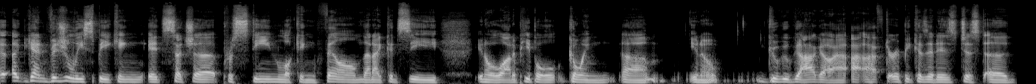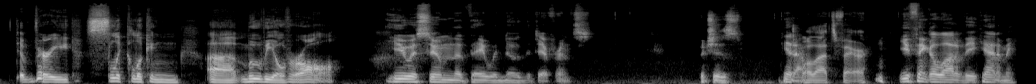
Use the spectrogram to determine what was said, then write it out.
uh, again, visually speaking, it's such a pristine looking film that I could see, you know, a lot of people going, um, you know, goo goo gaga a- a- after it because it is just a, a very slick looking uh, movie overall. You assume that they would know the difference, which is, you know, Well, that's fair. you think a lot of the academy.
